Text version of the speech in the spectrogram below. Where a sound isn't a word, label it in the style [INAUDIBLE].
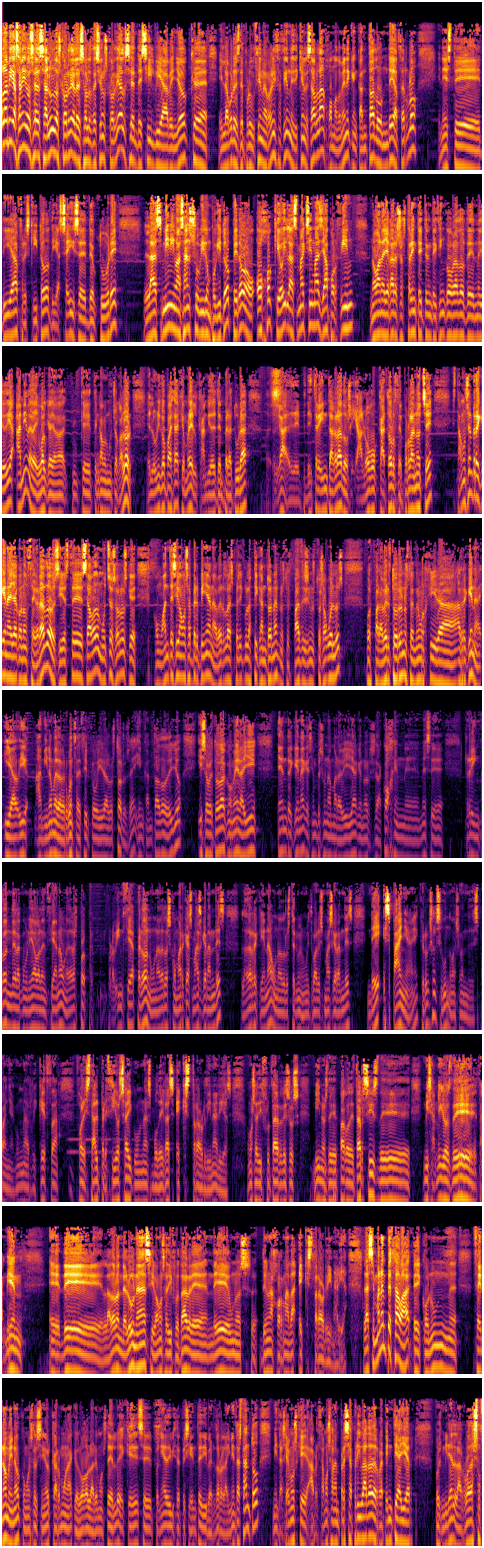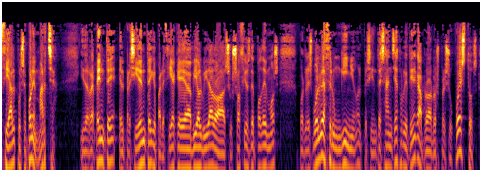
Hola amigas, amigos, eh, saludos cordiales, salutaciones cordiales eh, de Silvia Benyoc eh, en labores de producción y realización y de quien les habla, Juan Domenech, encantado de hacerlo en este día fresquito, día 6 eh, de octubre. Las mínimas han subido un poquito, pero ojo que hoy las máximas ya por fin no van a llegar a esos 30 y 35 grados del mediodía. A mí me da igual que, haya- que tengamos mucho calor. Lo único que pasa es que, hombre, el cambio de temperatura, de, de 30 grados y a luego 14 por la noche, estamos en Requena ya con 11 grados y este sábado muchos son los que, como antes íbamos a Perpiñán a ver las películas picantonas, nuestros padres y nuestros abuelos, pues para ver toros nos tendremos que ir a, Requena y a, y a mí no me da vergüenza decir que voy a ir a los toros, ¿eh? y encantado de ello sobre todo a comer allí en Requena, que siempre es una maravilla, que nos acogen en ese rincón de la comunidad valenciana, una de las pro- provincias, perdón, una de las comarcas más grandes, la de Requena, uno de los términos municipales más grandes de España, ¿eh? creo que es el segundo más grande de España, con una riqueza forestal preciosa y con unas bodegas extraordinarias. Vamos a disfrutar de esos vinos de Pago de Tarsis, de mis amigos de también eh, de Ladrón de Lunas y vamos a disfrutar de, de unos de una jornada extraordinaria. La semana empezaba eh, con un eh, fenómeno como es el señor Carmona, que luego hablaremos de él, eh, que se ponía de vicepresidente de Iberdrola. Y mientras tanto, mientras vemos que abrazamos a la empresa privada, de repente ayer, pues miren, la rueda social pues se pone en marcha. Y de repente el presidente, que parecía que había olvidado a sus socios de Podemos, pues les vuelve a hacer un guiño, el presidente Sánchez, porque tiene que aprobar los presupuestos.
